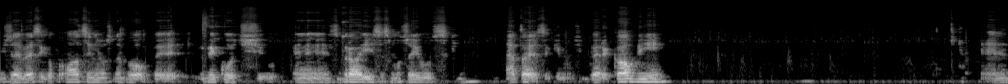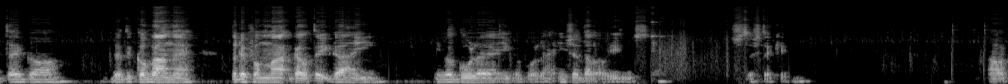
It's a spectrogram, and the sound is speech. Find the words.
I że bez jego pomocy nie można byłoby wykuć yy, zbroi ze smoczej łuski. A to jest jakiemuś Gerykowi. Yy, tego dedykowane, który pomagał tej Gai. I w ogóle, i w ogóle, i że dawał jej łuski. Czy coś takiego. O,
